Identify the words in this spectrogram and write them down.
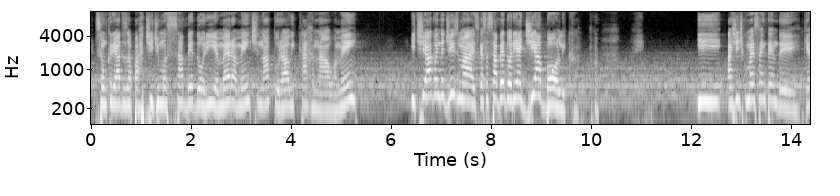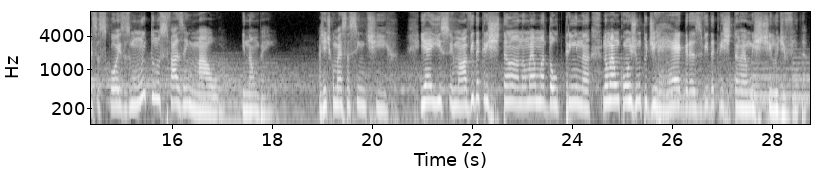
são criadas a partir de uma sabedoria meramente natural e carnal. Amém? E Tiago ainda diz mais: que essa sabedoria é diabólica. E a gente começa a entender que essas coisas muito nos fazem mal e não bem. A gente começa a sentir. E é isso, irmão. A vida cristã não é uma doutrina, não é um conjunto de regras. Vida cristã é um estilo de vida.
